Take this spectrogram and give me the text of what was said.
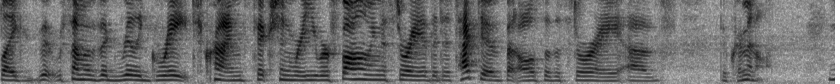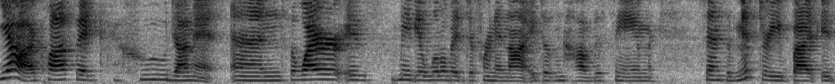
like the, some of the really great crime fiction where you were following the story of the detective, but also the story of the criminal. Yeah, a classic who done it. And The Wire is maybe a little bit different in that it doesn't have the same sense of mystery, but it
